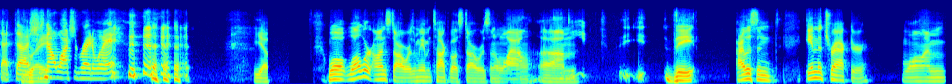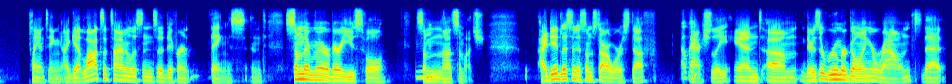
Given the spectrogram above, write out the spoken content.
that uh, she's not watching right away. yep. Well, while we're on Star Wars, and we haven't talked about Star Wars in a while, um, Indeed. they I listened in the tractor while I'm planting. I get lots of time to listen to different things, and some of them are very useful, some Mhm. not so much. I did listen to some Star Wars stuff Okay. actually, and um, there's a rumor going around that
